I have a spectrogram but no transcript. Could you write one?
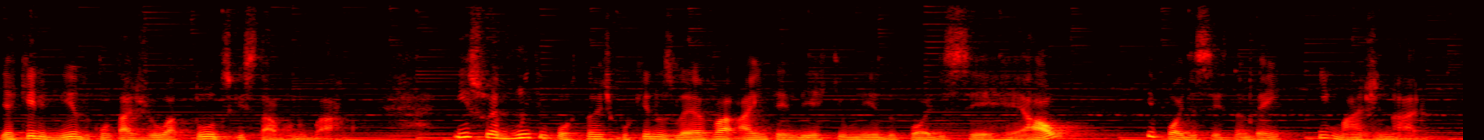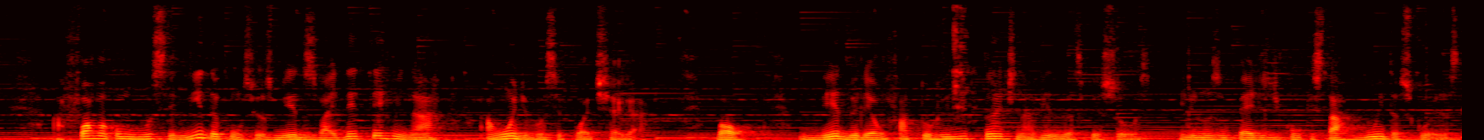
E aquele medo contagiou a todos que estavam no barco. Isso é muito importante porque nos leva a entender que o medo pode ser real e pode ser também imaginário. A forma como você lida com seus medos vai determinar aonde você pode chegar. Bom, o medo ele é um fator limitante na vida das pessoas. Ele nos impede de conquistar muitas coisas.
